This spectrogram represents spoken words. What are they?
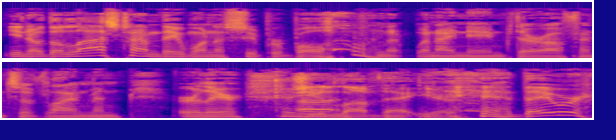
you know, the last time they won a Super Bowl when, when I named their offensive lineman earlier, because you uh, love that year, they were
